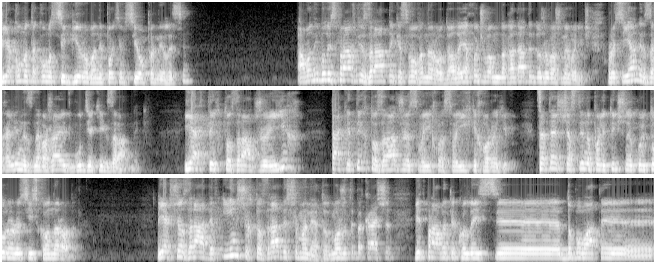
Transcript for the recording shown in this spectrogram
В якому такому Сибіру вони потім всі опинилися? А вони були справжні зрадники свого народу. Але я хочу вам нагадати дуже важливу річ: росіяни взагалі не зневажають будь-яких зрадників. Як тих, хто зраджує їх, так і тих, хто зраджує своїх, своїхніх ворогів. Це теж частина політичної культури російського народу. Якщо зрадив інших, то зрадиш і мене. То може тебе краще відправити колись е, добувати е,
